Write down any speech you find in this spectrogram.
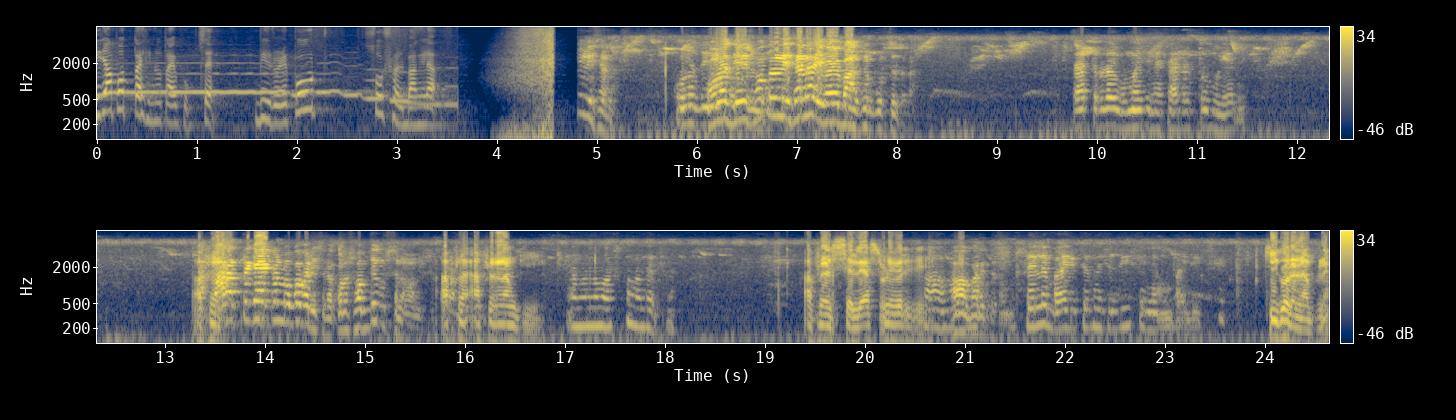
নিরাপত্তাহীনতায় ভুগছেন। Bureau report, social Bangla. জিনিসপত্র নিছে না, এইভাবে বাংসুর করছে তারা। রাত্রবেলা ঘুমাইছি না সারা তো আপনার থেকে একটা লোক বাড়িছে না কোনো শব্দ করছে না মানুষ। আপনার আপনার নাম কি? আমার নাম দেখ না আপনার ছেলে আসলে বাড়িতে? হ্যাঁ, বাড়িতে। ছেলে বাইরেতে হয়েছে দিয়েছি না আমি বাইরে কি করেন আপনি?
